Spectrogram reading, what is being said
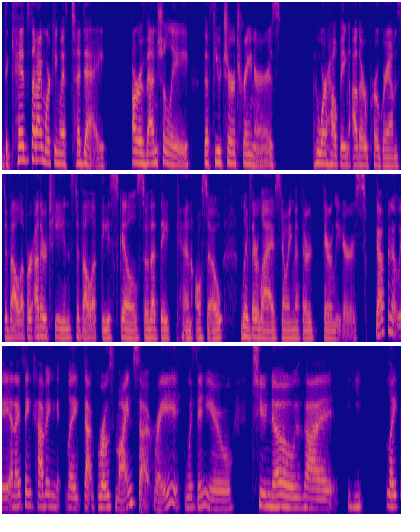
the kids that i'm working with today are eventually the future trainers who are helping other programs develop or other teens develop these skills so that they can also live their lives knowing that they're they're leaders. Definitely. And I think having like that growth mindset, right, within you to know that y- like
